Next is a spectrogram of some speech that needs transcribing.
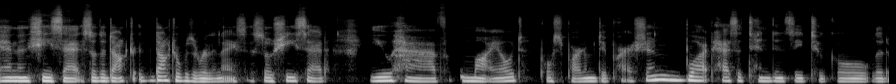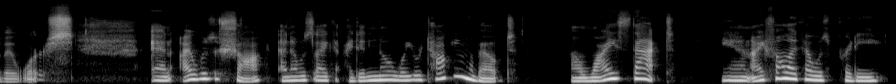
and then she said, so the doctor the doctor was really nice. So she said, you have mild postpartum depression, but has a tendency to go a little bit worse. And I was shocked and I was like, I didn't know what you were talking about. Uh, why is that? And I felt like I was pretty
